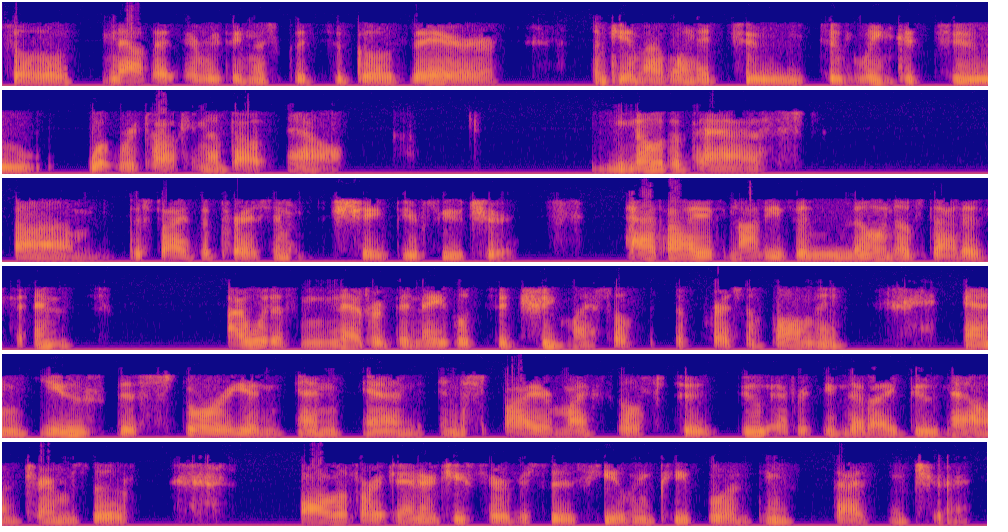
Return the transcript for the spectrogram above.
So now that everything is good to go there, again, I wanted to to link it to what we're talking about now. Know the past, um, decide the present, shape your future had I not even known of that event, I would have never been able to treat myself at the present moment and use this story and, and, and inspire myself to do everything that I do now in terms of all of our energy services, healing people, and things of that nature.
